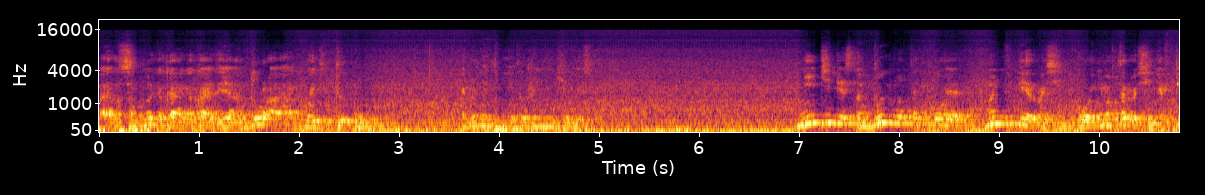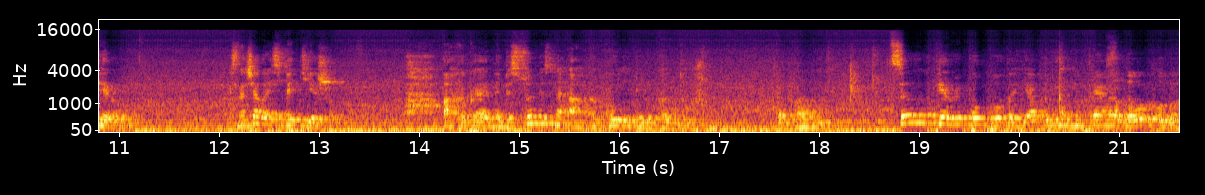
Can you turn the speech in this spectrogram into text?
э, со мной какая, какая-то я дура, а какой ты ум. Я говорю, нет, мне это уже не интересно. Неинтересно, было такое, но не в первой семье, ой, не во второй семье, в первой. Сначала я себя тешил. Ах, какая она бессовестная, ах, какой я великодушный. Это правда. Целых первые полгода я, блин, ну прямо... С одного клуба.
